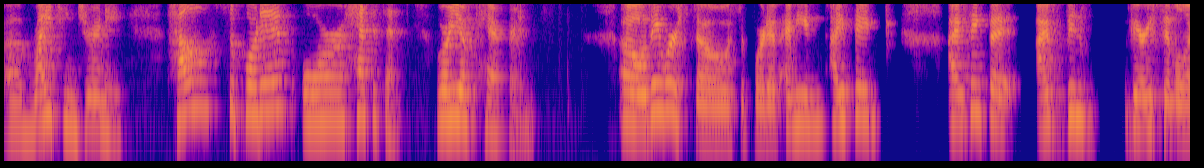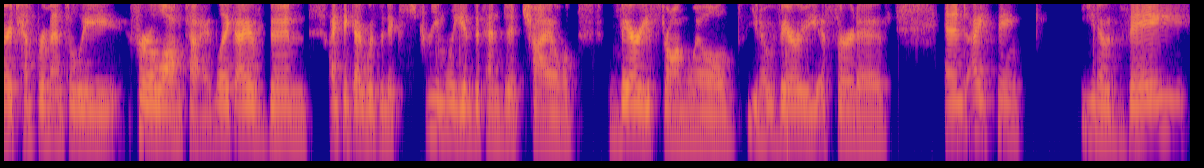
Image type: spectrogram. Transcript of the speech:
uh, writing journey, how supportive or hesitant were your parents? Oh, they were so supportive. I mean, I think I think that I've been very similar temperamentally for a long time. Like I have been, I think I was an extremely independent child, very strong willed, you know, very assertive. And I think, you know, they,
